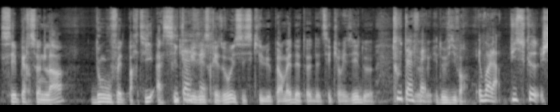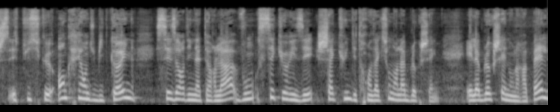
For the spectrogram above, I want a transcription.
ces personnes-là dont vous faites partie à sécuriser ce réseau et c'est ce qui lui permet d'être d'être sécurisé de tout à fait et de vivre. Et voilà, puisque puisque en créant du Bitcoin, ces ordinateurs-là vont sécuriser chacune des transactions dans la blockchain. Et la blockchain, on le rappelle,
